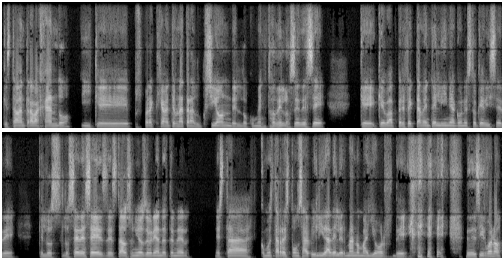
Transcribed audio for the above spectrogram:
que estaban trabajando y que pues, prácticamente una traducción del documento de los CDC que, que va perfectamente en línea con esto que dice de que los, los CDCs de Estados Unidos deberían de tener esta, como esta responsabilidad del hermano mayor de, de, decir, bueno,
